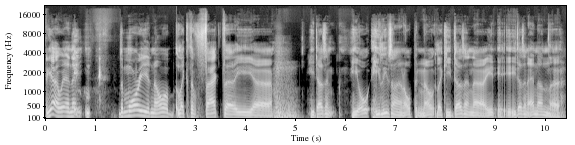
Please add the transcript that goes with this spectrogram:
yeah, and then the more you know, like the fact that he uh, he doesn't he o- he leaves on an open note, like he doesn't uh, he, he doesn't end on the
